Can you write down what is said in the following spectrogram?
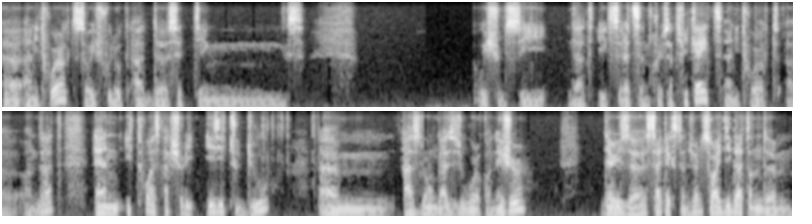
uh, and it worked. So if we look at the settings, we should see that it's Let's Encrypt certificate, and it worked uh, on that. And it was actually easy to do um, as long as you work on Azure. There is a site extension. So I did that on the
